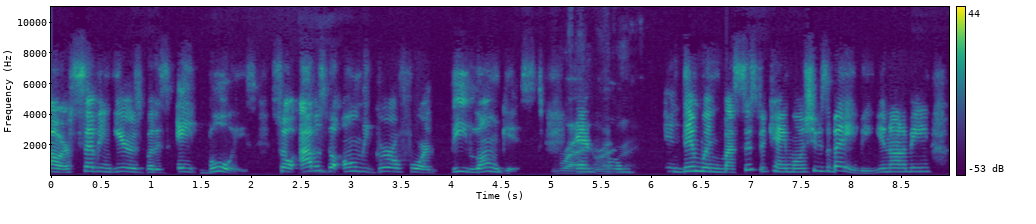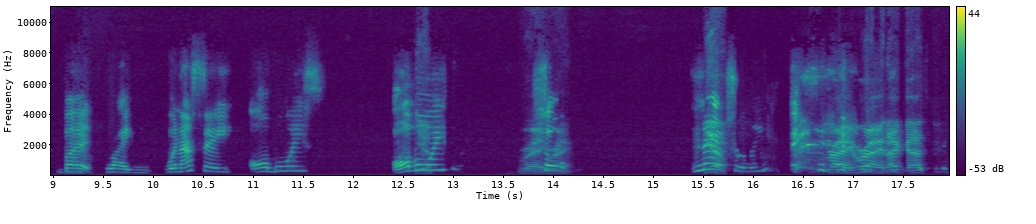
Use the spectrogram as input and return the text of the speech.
or seven years but it's eight boys so i was the only girl for the longest right, and, right. um, Right. and then when my sister came on she was a baby you know what i mean but like when i say all boys all Yeah. boys right, so- right, naturally right, right. I got you.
